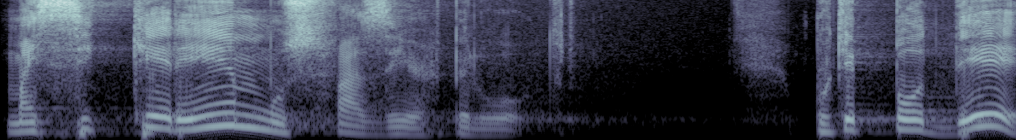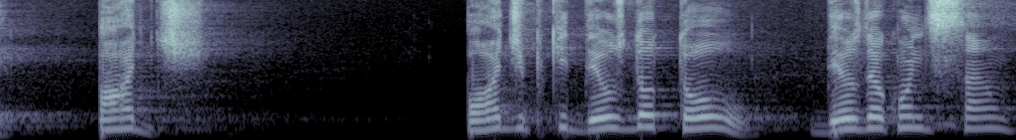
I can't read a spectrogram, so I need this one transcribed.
mas se queremos fazer pelo outro. Porque poder pode. Pode porque Deus dotou, Deus deu condição.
